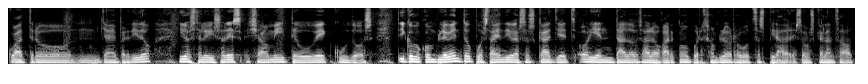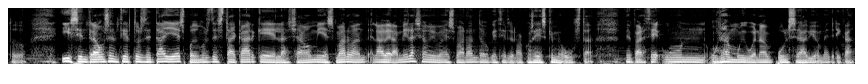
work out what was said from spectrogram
4, mm, ya me he perdido, y los televisores Xiaomi TV Q2. Y como complemento, pues también diversos gadgets orientados al hogar, como por ejemplo robots aspiradores, vamos que ha lanzado todo. Y si entramos en ciertos detalles, podemos destacar que la Xiaomi Smart Band, a ver, a mí la Xiaomi Smart Band tengo que decirte una cosa y es que me gusta, me parece una muy buena pulsera biométrica.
